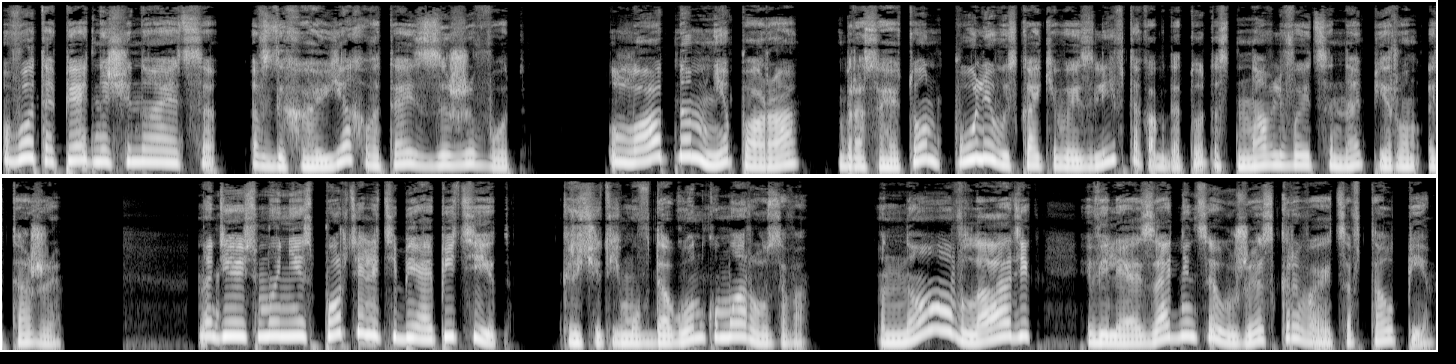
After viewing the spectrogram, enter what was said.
Вот опять начинается. Вздыхаю я, хватаясь за живот. «Ладно, мне пора», Бросает он, пулей выскакивая из лифта, когда тот останавливается на первом этаже. «Надеюсь, мы не испортили тебе аппетит?» кричит ему вдогонку Морозова. Но Владик, виляя задницей, уже скрывается в толпе.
